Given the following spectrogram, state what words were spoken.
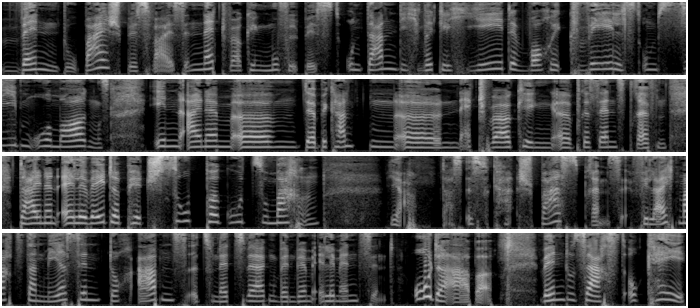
wenn du beispielsweise Networking-Muffel bist und dann dich wirklich jede Woche quälst um 7 Uhr morgens in einem ähm, der bekannten äh, Networking-Präsenztreffen, äh, deinen Elevator-Pitch super gut zu machen, ja, das ist Spaßbremse. Vielleicht macht es dann mehr Sinn, doch abends äh, zu netzwerken, wenn wir im Element sind. Oder aber, wenn du sagst, okay,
